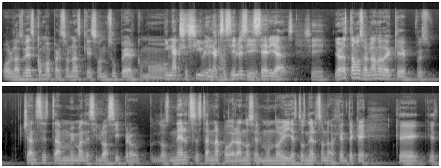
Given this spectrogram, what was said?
o las ves como personas que son súper como... Inaccesibles, ¿no? Inaccesibles y Sí. serias. Sí. Y ahora estamos hablando de que, pues, chance está muy mal decirlo así, pero los nerds están apoderándose del mundo y estos nerds son la gente que, que, que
